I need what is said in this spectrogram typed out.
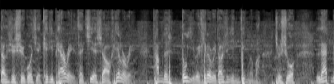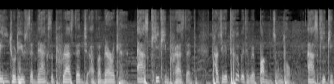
当时水果姐 Katy Perry 在介绍 Hillary。他们的都以为 Hillary 当时赢定了嘛，就说 Let me introduce the next president of American ass kicking president。他是一个特别特别棒的总统，ass kicking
